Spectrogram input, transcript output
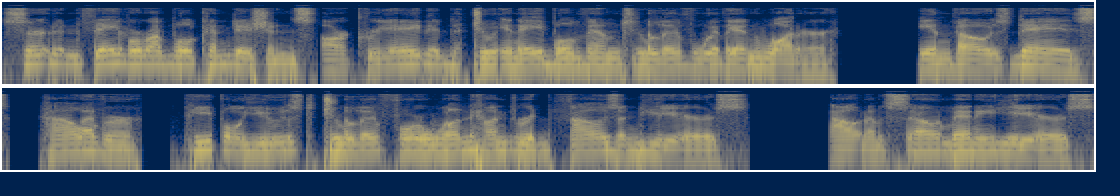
Certain favorable conditions are created to enable them to live within water. In those days, however, people used to live for 100,000 years. Out of so many years,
